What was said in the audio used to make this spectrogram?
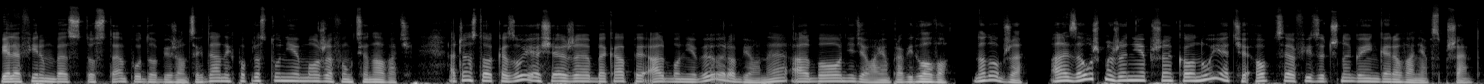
Wiele firm bez dostępu do bieżących danych po prostu nie może funkcjonować, a często okazuje się, że backupy albo nie były robione, albo nie działają prawidłowo. No dobrze, ale załóżmy, że nie przekonuje cię opcja fizycznego ingerowania w sprzęt.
